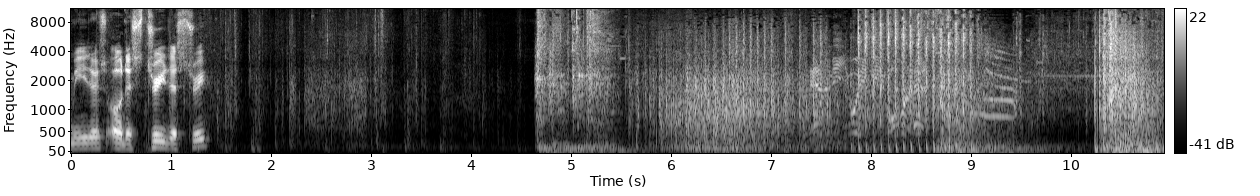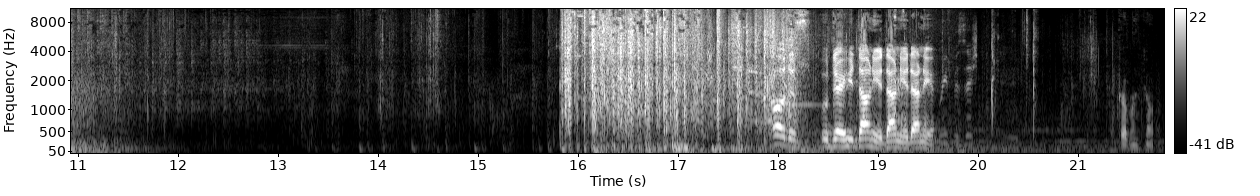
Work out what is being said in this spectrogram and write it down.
meters. Oh, there's three. There's three. Oh, there's. Oh, there. He down here. Down here. Down here. Come on, come on.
